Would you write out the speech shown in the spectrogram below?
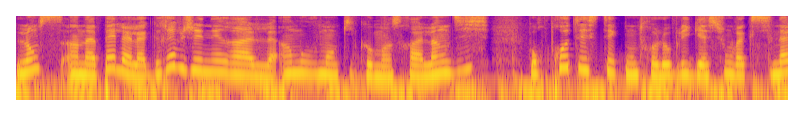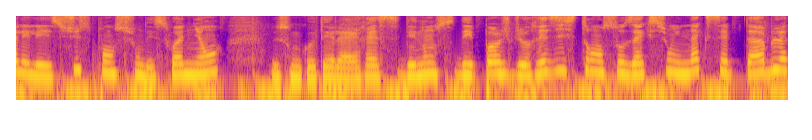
lance un appel à la grève générale, un mouvement qui commencera lundi pour protester contre l'obligation vaccinale et les suspensions des soignants. De son côté, l'ARS dénonce des poches de résistance aux actions inacceptables.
